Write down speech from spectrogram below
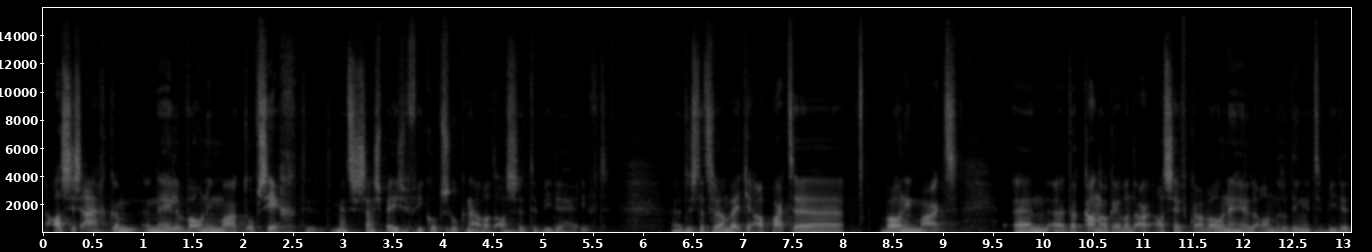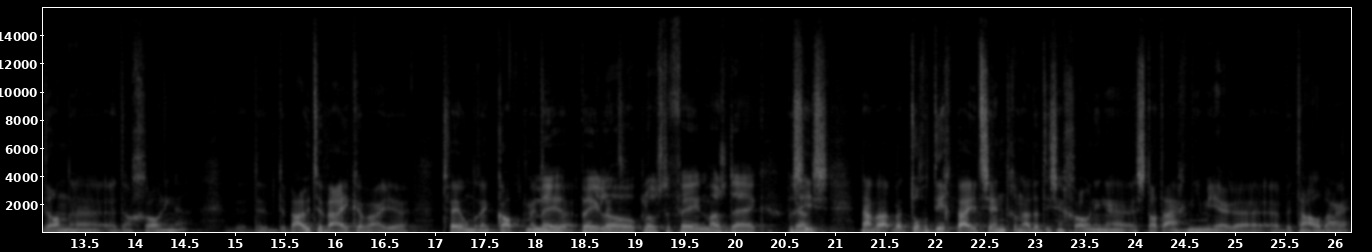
As is eigenlijk een, hele woningmarkt op zich. Mensen zijn specifiek op zoek naar wat Assen te bieden heeft. Uh, dus dat is wel een beetje een aparte woningmarkt. En uh, dat kan ook, hè, want Assen heeft qua wonen hele andere dingen te bieden dan, uh, dan Groningen. De, de, buitenwijken waar je twee onder een kap met... Mee, een, Pelo, Kloosterveen, Maasdijk. Precies. Ja. Nou, waar, waar, toch dicht bij het centrum. Nou, dat is in Groningen stad eigenlijk niet meer uh, betaalbaar.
